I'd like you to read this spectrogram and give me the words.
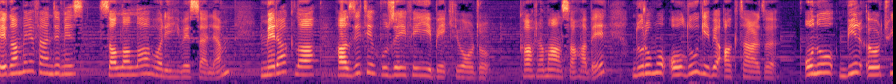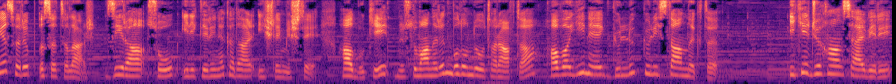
Peygamber Efendimiz sallallahu aleyhi ve sellem merakla Hazreti Huzeyfe'yi bekliyordu. Kahraman sahabe durumu olduğu gibi aktardı. Onu bir örtüye sarıp ısıttılar. Zira soğuk iliklerine kadar işlemişti. Halbuki Müslümanların bulunduğu tarafta hava yine güllük gülistanlıktı. İki cihan serveri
